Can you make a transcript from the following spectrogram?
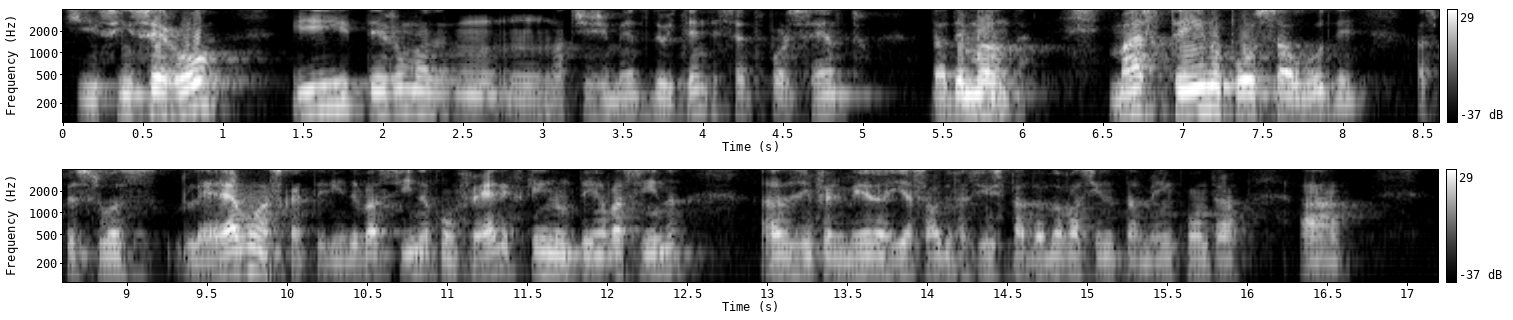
Que se encerrou e teve uma, um, um atingimento de 87% da demanda. Mas tem no posto de saúde, as pessoas levam as carteirinhas de vacina, conferem, quem não tem a vacina, as enfermeiras e a sala de vacina está dando a vacina também contra a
